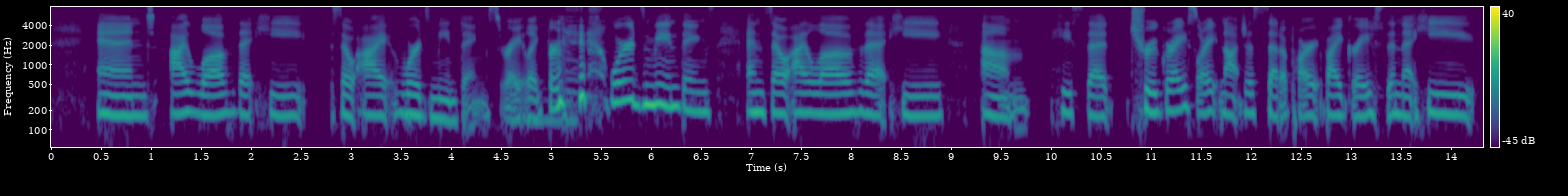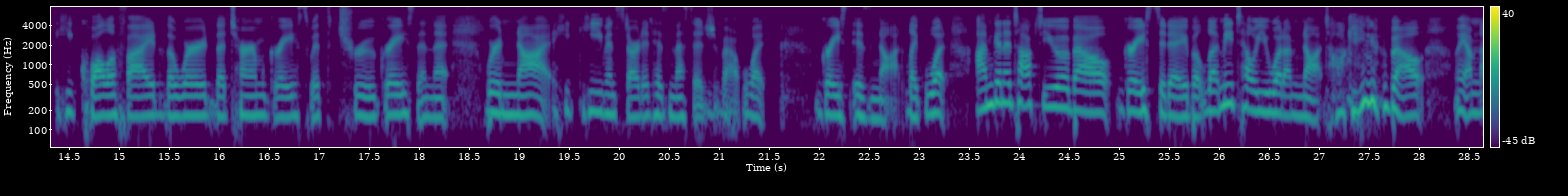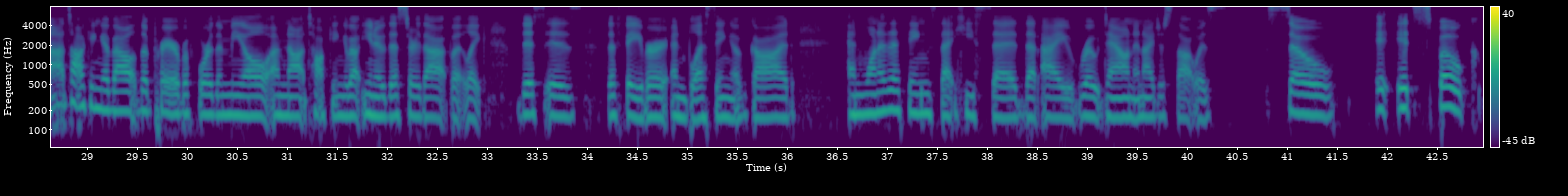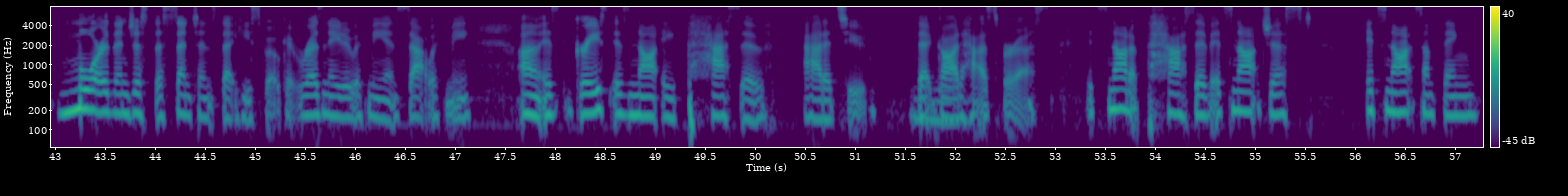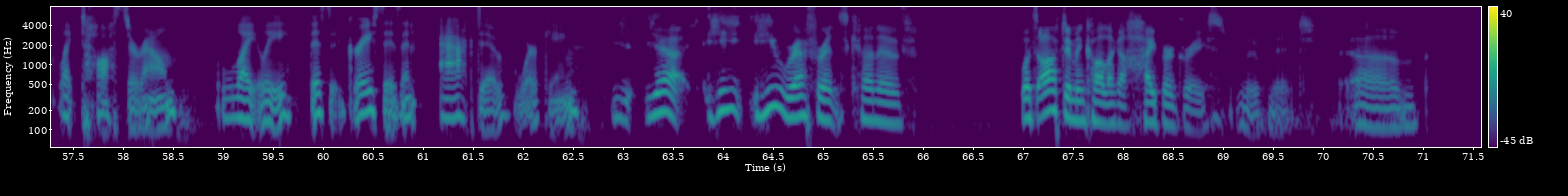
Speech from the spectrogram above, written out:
and I love that he. So I words mean things, right? Like for me, words mean things, and so I love that he um, he said true grace right? Not just set apart by grace and that he he qualified the word the term grace with true grace and that we're not he, he even started his message about what grace is not. Like what i'm going to talk to you about grace today but let me tell you what i'm not talking about. I mean i'm not talking about the prayer before the meal. I'm not talking about you know this or that but like this is the favor and blessing of god and one of the things that he said that I wrote down and I just thought was so it, it spoke more than just the sentence that he spoke. It resonated with me and sat with me. Um, is grace is not a passive attitude that God has for us. It's not a passive. It's not just. It's not something like tossed around lightly. This grace is an active working. Yeah, he he referenced kind of what's often been called like a hyper grace movement um,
